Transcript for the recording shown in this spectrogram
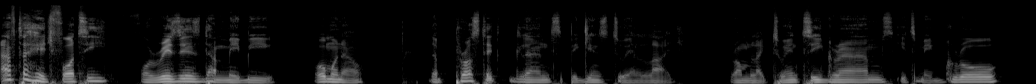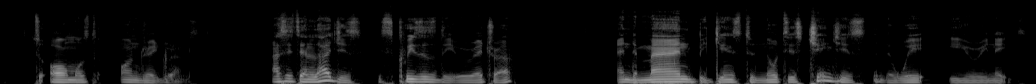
After age 40, for reasons that may be hormonal, the prostate gland begins to enlarge. From like 20 grams, it may grow to almost 100 grams. As it enlarges, it squeezes the urethra, and the man begins to notice changes in the way he urinates.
